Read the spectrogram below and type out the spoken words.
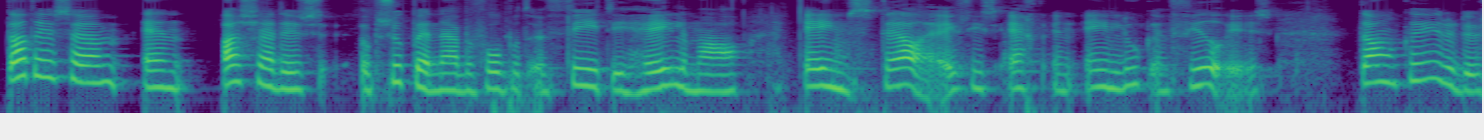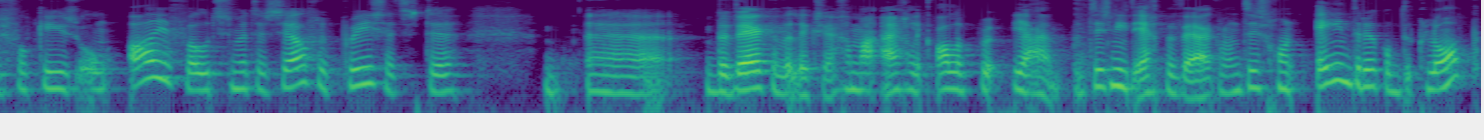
dat is hem. En als jij dus op zoek bent naar bijvoorbeeld een feed die helemaal één stijl heeft, die is echt in één look en feel is, dan kun je er dus voor kiezen om al je foto's met dezelfde presets te uh, bewerken, wil ik zeggen. Maar eigenlijk alle, ja, het is niet echt bewerken, want het is gewoon één druk op de knop.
